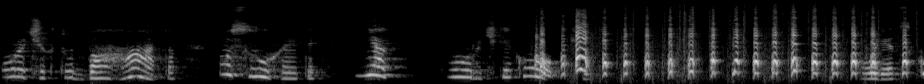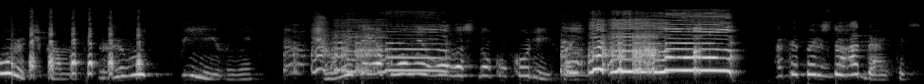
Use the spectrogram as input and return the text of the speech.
Курочок тут багато. Послухайте, як курочки квокчуть. Поряд з курочками живуть півні. Чуєте, голосно кукурікають? А тепер здогадайтесь,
